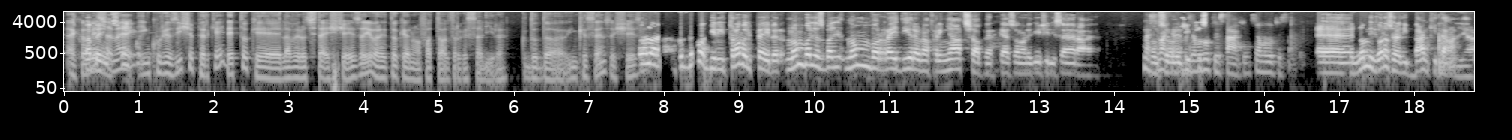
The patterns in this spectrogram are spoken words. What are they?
Ecco, Va invece bene. a me incuriosisce perché hai detto che la velocità è scesa, io avrei detto che non ho fatto altro che salire. In che senso è scesa? Allora, dopo ti ritrovo il paper, non, sbagli- non vorrei dire una fregnaccia perché sono le 10 di sera. Ma non sono siamo tutti stanchi, siamo tutti stanchi. Eh, non mi ricordo se era di Banca Italia,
